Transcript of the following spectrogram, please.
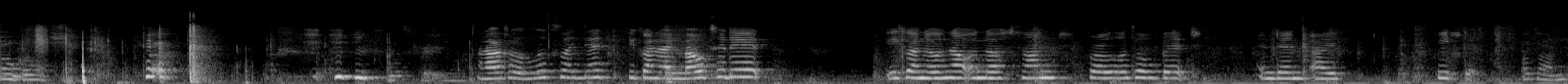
Oh gosh, that's crazy. and also it looks like that because I melted it. Because it was out in the sun for a little bit. And then I heated it again.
